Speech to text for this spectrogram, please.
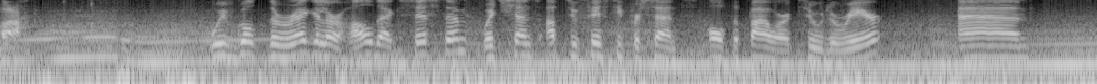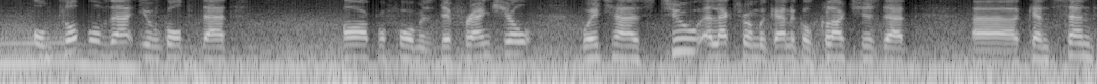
ah, we've got the regular Haldex system, which sends up to 50% of the power to the rear. And on top of that, you've got that R performance differential, which has two electromechanical clutches that uh, can send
